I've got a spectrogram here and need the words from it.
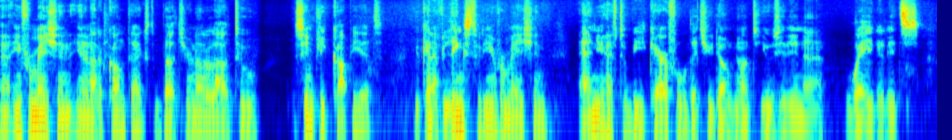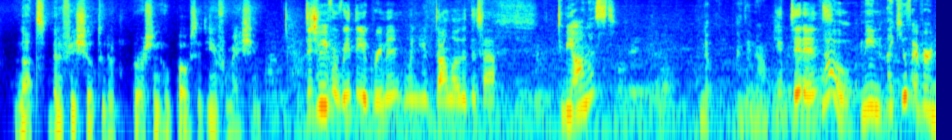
uh, information in another context, but you're not allowed to simply copy it. You can have links to the information, and you have to be careful that you don't not use it in a way that it's not beneficial to the person who posted the information. Did you even read the agreement when you downloaded this app? To be honest, no, I did not. You didn't? No, I mean, like you've ever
